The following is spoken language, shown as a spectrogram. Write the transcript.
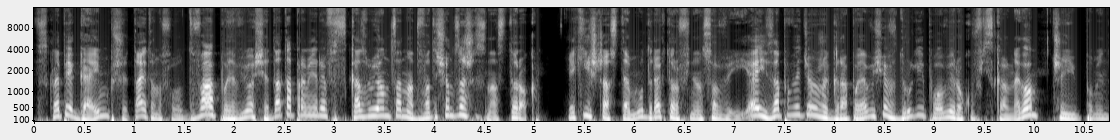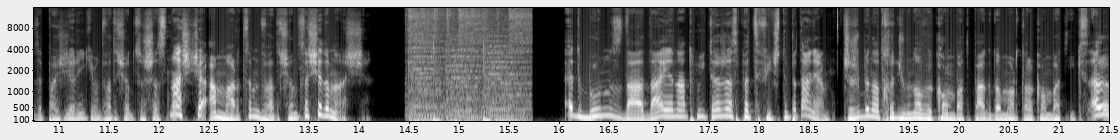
W sklepie Game przy Titanfall 2 pojawiła się data premiery wskazująca na 2016 rok. Jakiś czas temu dyrektor finansowy EA zapowiedział, że gra pojawi się w drugiej połowie roku fiskalnego, czyli pomiędzy październikiem 2016 a marcem 2017. Ed Boon zadaje na Twitterze specyficzne pytania. Czyżby nadchodził nowy Combat Pack do Mortal Kombat XL?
